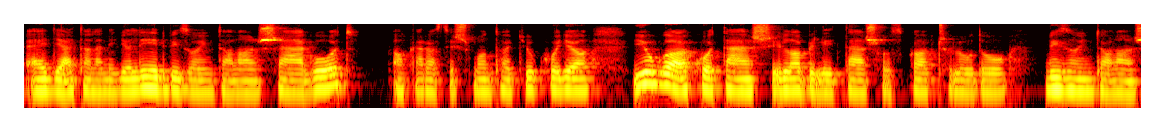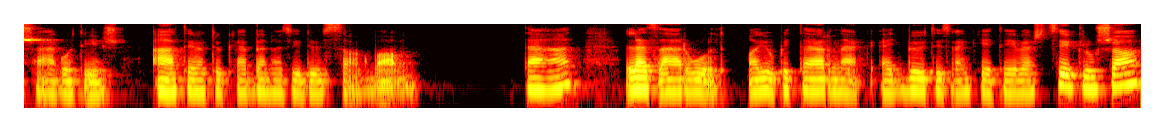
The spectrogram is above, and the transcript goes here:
egyáltalán így a létbizonytalanságot, akár azt is mondhatjuk, hogy a jogalkotási labilitáshoz kapcsolódó bizonytalanságot is átéltük ebben az időszakban. Tehát lezárult a Jupiternek egy bő 12 éves ciklusa,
